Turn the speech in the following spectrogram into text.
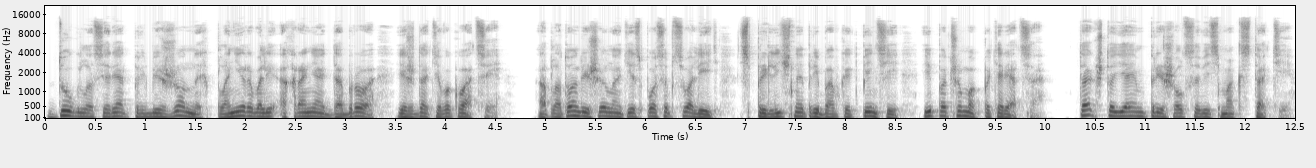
Дуглас и ряд приближенных планировали охранять добро и ждать эвакуации, а Платон решил найти способ свалить с приличной прибавкой к пенсии и под шумок потеряться. Так что я им пришелся весьма кстати.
